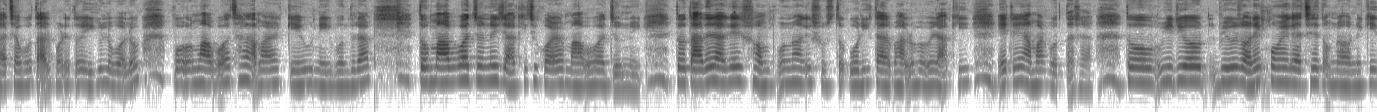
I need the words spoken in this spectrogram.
বাঁচাবো, তারপরে তো এইগুলো বলো। মা বাবা ছাড়া আমার কেউ নেই বন্ধুরা। তো মা বাবার জন্যই যা কিছু করার মা বাবার জন্যই। তো তাদের আগে সম্পূর্ণ আগে সুস্থ করি, তার ভালোভাবে রাখি, এটাই আমার প্রত্যাশা। তো ভিডিও ভিউজ অনেক কমে গেছে, তোমরা অনেকেই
